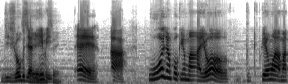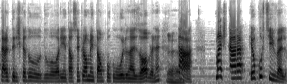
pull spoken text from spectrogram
de jogo sim, de anime. Sim. É, tá. O olho é um pouquinho maior, porque é uma, uma característica do, do oriental sempre aumentar um pouco o olho nas obras, né? Uhum. Tá. Mas, cara, eu curti, velho.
